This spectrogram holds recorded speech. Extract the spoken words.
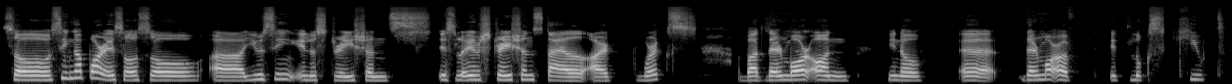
So Singapore is also uh, using illustrations, is illustration style artworks, but they're more on, you know, uh, they're more of it looks cute.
